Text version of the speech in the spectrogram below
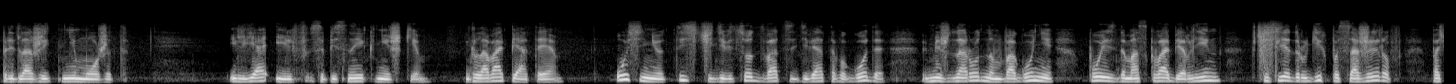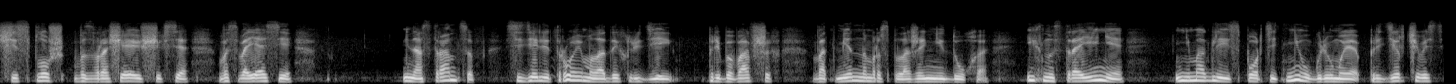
предложить не может. Илья Ильф. Записные книжки. Глава 5. Осенью 1929 года в международном вагоне поезда Москва-Берлин в числе других пассажиров, почти сплошь возвращающихся в освояси иностранцев, сидели трое молодых людей – пребывавших в отменном расположении духа. Их настроение не могли испортить ни угрюмая придирчивость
